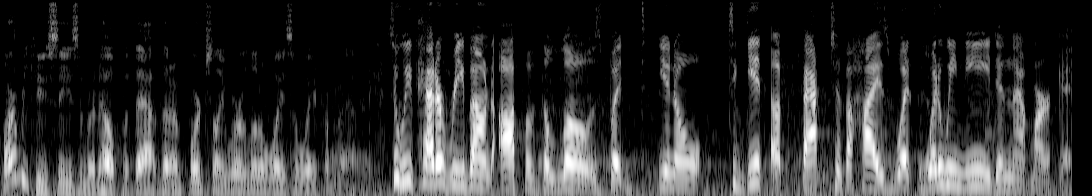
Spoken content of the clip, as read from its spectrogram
Barbecue season would help with that, but unfortunately, we're a little ways away from that. So we've had a rebound off of the lows, but you know, to get up back to the highs, what, yeah. what do we need in that market?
